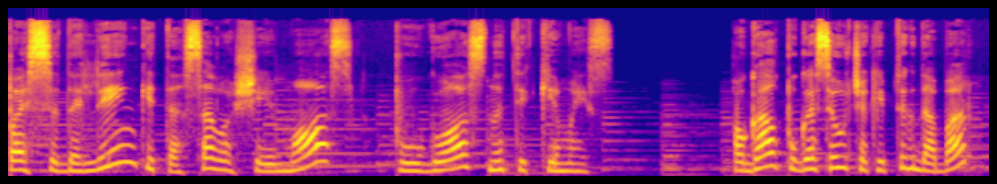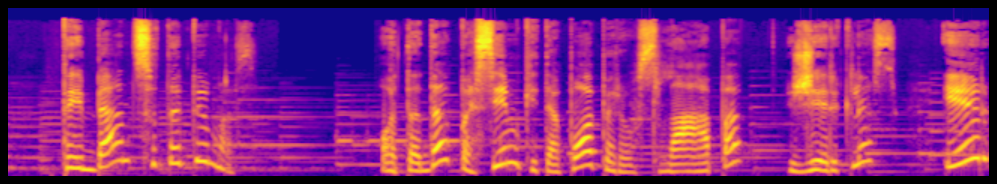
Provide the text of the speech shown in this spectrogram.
Pasidalinkite savo šeimos pūgos nutikimais. O gal pūga siaučia kaip tik dabar? Tai bent sutapimas. O tada pasimkite popieriaus lapą, žirklės ir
